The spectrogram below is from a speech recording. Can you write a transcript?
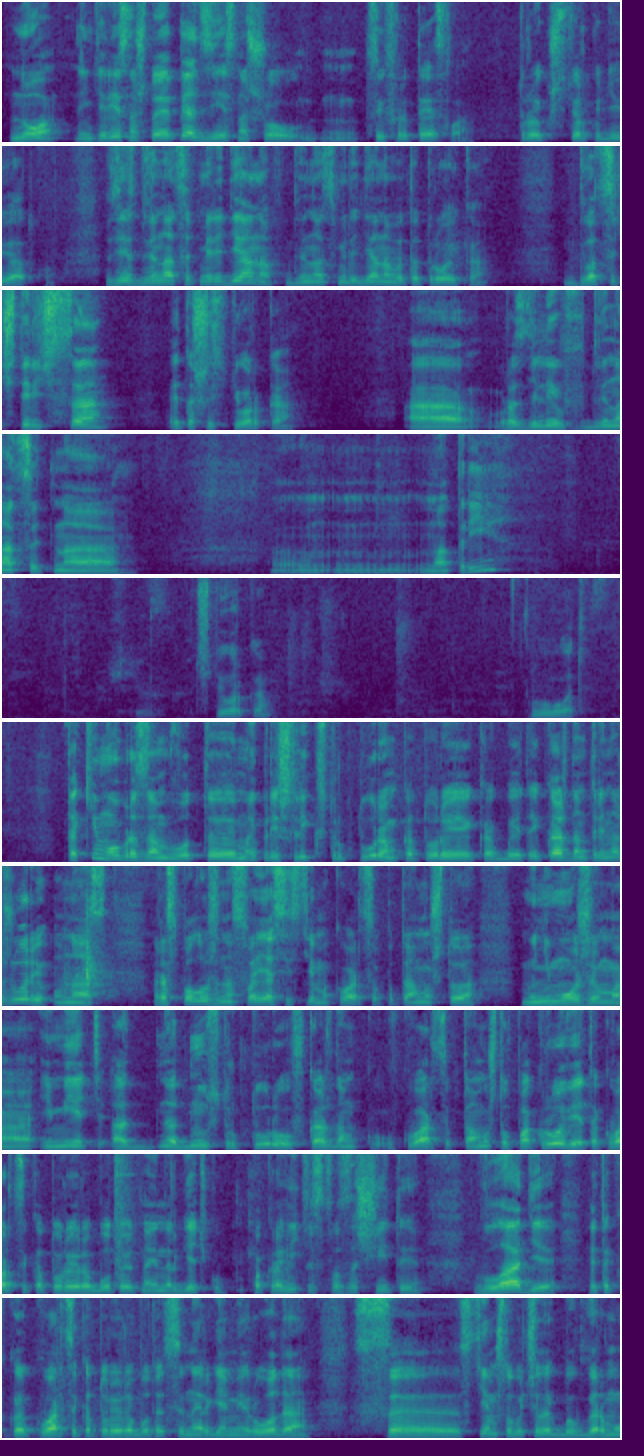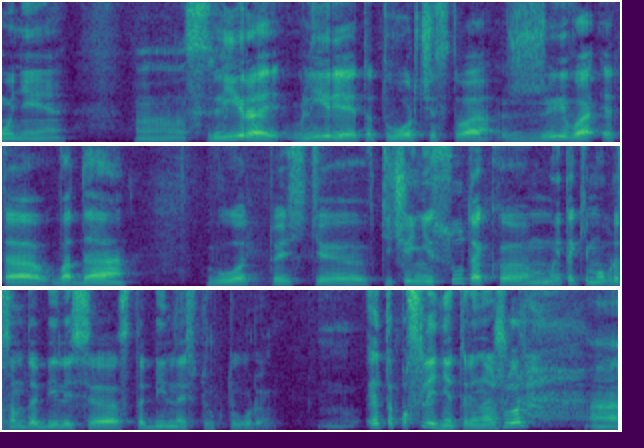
Но интересно, что я опять здесь нашел цифры Тесла. Тройку, шестерку, девятку. Здесь 12 меридианов. 12 меридианов это тройка. 24 часа это шестерка. А разделив 12 на, на 3, четверка. четверка. Вот. Таким образом, вот э, мы пришли к структурам, которые как бы это. И в каждом тренажере у нас расположена своя система кварцев, потому что мы не можем э, иметь одну структуру в каждом кварце, потому что в покрове это кварцы, которые работают на энергетику покровительства, защиты. В ладе это кварцы, которые работают с энергиями рода, с, с тем, чтобы человек был в гармонии. Э, с лирой, в лире это творчество, живо это вода, вот, то есть э, в течение суток э, мы таким образом добились э, стабильной структуры. Это последний тренажер,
